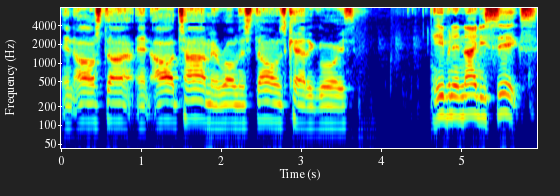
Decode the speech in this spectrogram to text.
in all star and all time in Rolling Stones categories. Even in '96,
